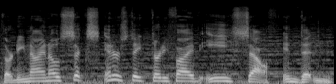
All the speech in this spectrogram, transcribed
3906 Interstate 35E South in Denton.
